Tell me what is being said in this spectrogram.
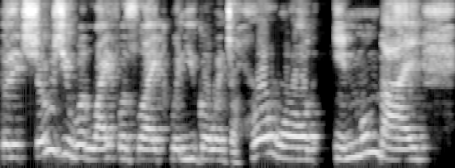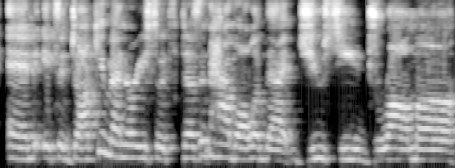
but it shows you what life was like when you go into her world in Mumbai. And it's a documentary, so it doesn't have all of that juicy drama,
